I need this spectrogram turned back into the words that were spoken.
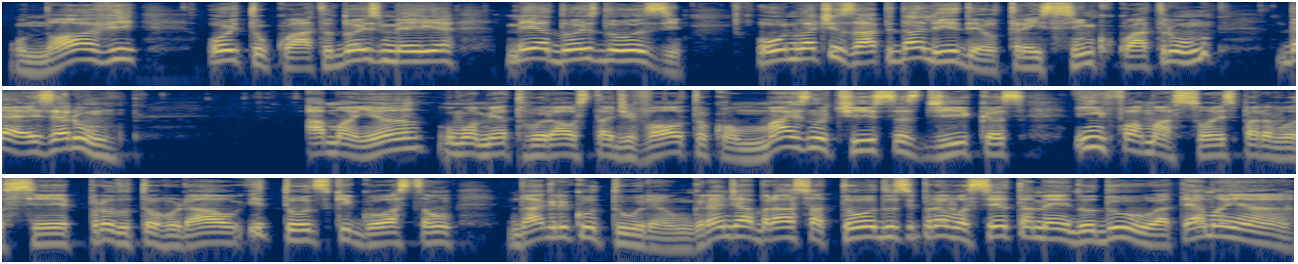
o 98426-6212, ou no WhatsApp da Líder, o 3541 1001. Amanhã, o Momento Rural está de volta com mais notícias, dicas e informações para você, produtor rural e todos que gostam da agricultura. Um grande abraço a todos e para você também, Dudu. Até amanhã.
